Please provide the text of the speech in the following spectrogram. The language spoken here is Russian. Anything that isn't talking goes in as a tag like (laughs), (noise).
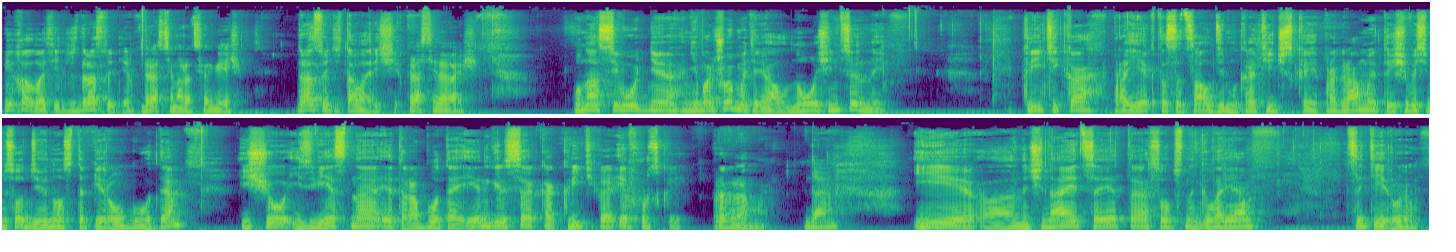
Михаил Васильевич, здравствуйте. Здравствуйте, Марат Сергеевич. Здравствуйте, товарищи. Здравствуйте, товарищи. У нас сегодня небольшой материал, но очень ценный. Критика проекта социал-демократической программы 1891 года. Еще известна эта работа Энгельса как критика Эрфуртской программы. Да. И а, начинается это, собственно говоря, цитирую.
